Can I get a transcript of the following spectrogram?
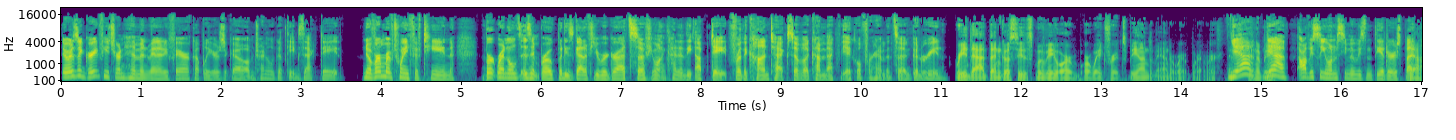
There was a great feature on him in Vanity Fair a couple years ago. I'm trying to look up the exact date. November of 2015. Burt Reynolds isn't broke, but he's got a few regrets. So if you want kind of the update for the context of a comeback vehicle for him, it's a good read. Read that, then go see this movie, or or wait for it to be on demand or where- wherever. It's yeah, gonna be. yeah. Obviously, you want to see movies in theaters, but Yeah.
